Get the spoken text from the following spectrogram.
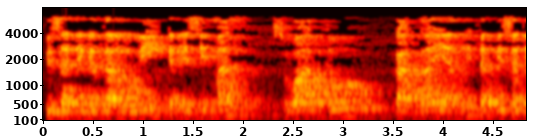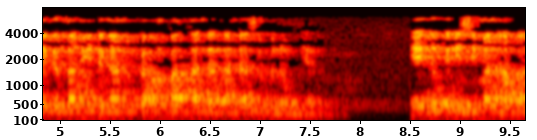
bisa diketahui keisiman suatu kata yang tidak bisa diketahui dengan keempat tanda-tanda sebelumnya. Yaitu keisiman apa?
